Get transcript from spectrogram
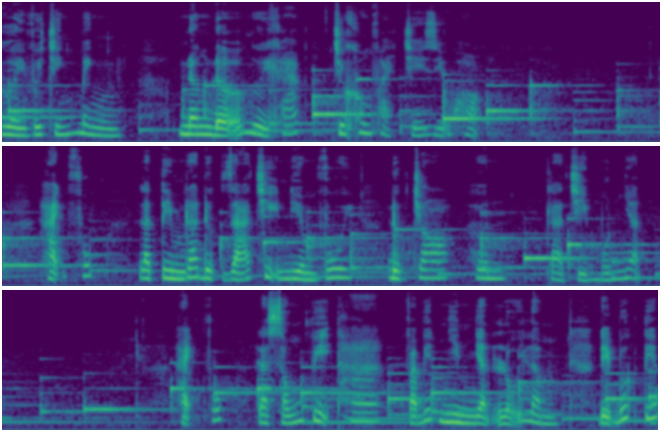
cười với chính mình, nâng đỡ người khác chứ không phải chế giễu họ. Hạnh phúc là tìm ra được giá trị niềm vui được cho hơn là chỉ muốn nhận. Hạnh phúc là sống vị tha và biết nhìn nhận lỗi lầm để bước tiếp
